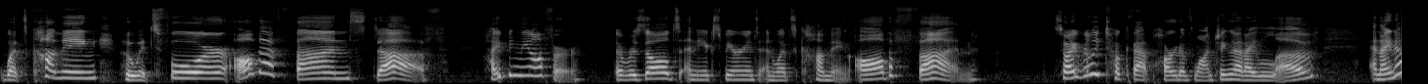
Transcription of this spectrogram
what's coming, who it's for, all that fun stuff. Hyping the offer the results and the experience and what's coming, all the fun. So I really took that part of launching that I love and I now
